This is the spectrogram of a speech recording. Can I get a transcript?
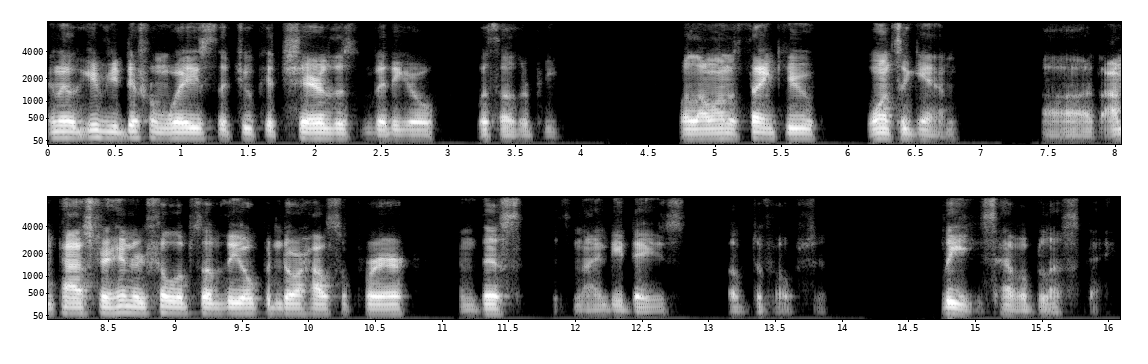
and it'll give you different ways that you could share this video with other people. Well, I want to thank you once again. Uh, I'm Pastor Henry Phillips of the Open Door House of Prayer, and this is 90 Days of Devotion. Please have a blessed day.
